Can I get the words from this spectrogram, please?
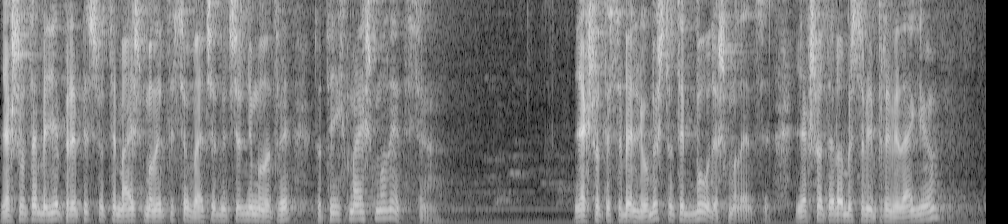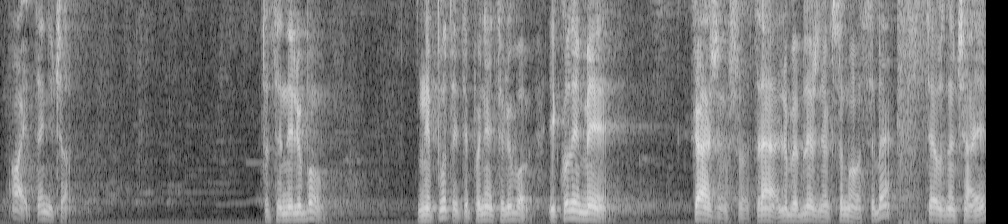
Якщо в тебе є припис, що ти маєш молитися ввечері вечірні молитви, то ти їх маєш молитися. Якщо ти себе любиш, то ти будеш молитися. Якщо ти робиш собі привілегію, ой, це нічого. То це не любов. Не путайте поняття любов. І коли ми кажемо, що треба любити ближнього як самого себе, це означає,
